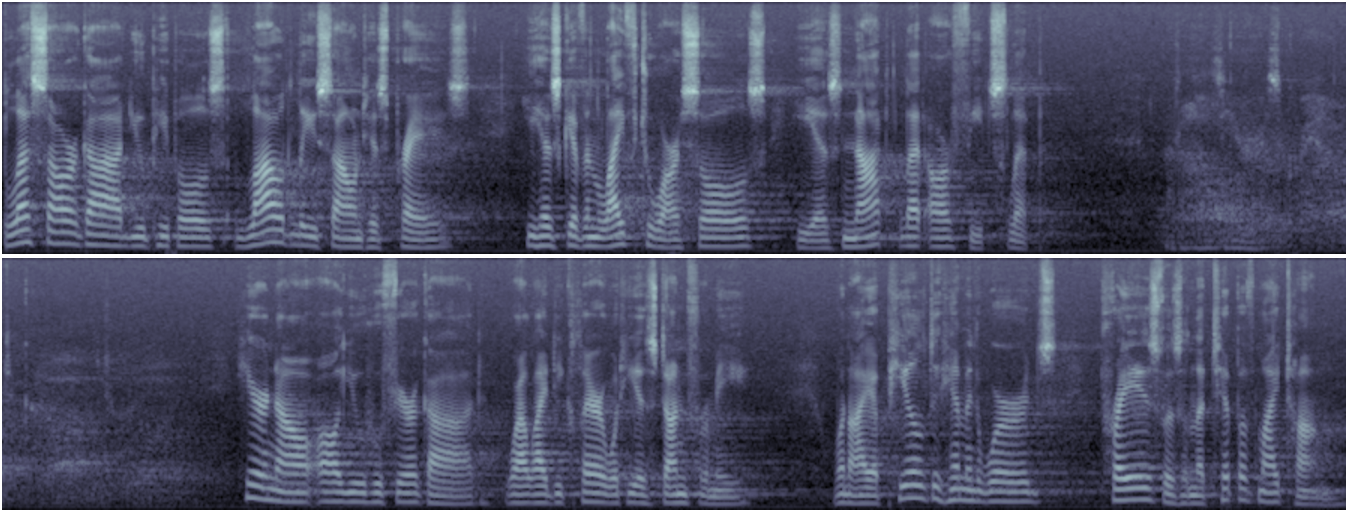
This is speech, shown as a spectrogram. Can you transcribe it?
Bless our God, you peoples, loudly sound his praise. He has given life to our souls, he has not let our feet slip. Hear now, all you who fear God, while I declare what he has done for me. When I appealed to him in words, praise was on the tip of my tongue.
